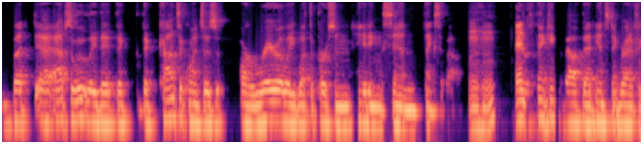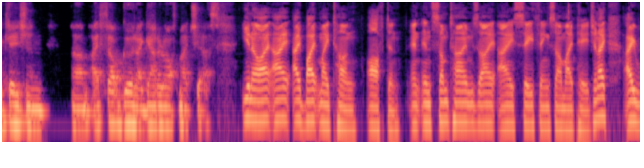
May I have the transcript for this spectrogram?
But uh, absolutely, the, the, the consequences are rarely what the person hitting sin thinks about. hmm And And thinking about that instant gratification, um, I felt good. I got it off my chest. You know, I, I, I bite my tongue often, and, and sometimes I, I say things on my page, and I, I,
